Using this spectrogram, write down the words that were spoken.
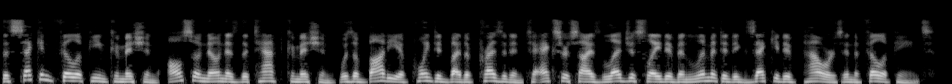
The Second Philippine Commission, also known as the Taft Commission, was a body appointed by the President to exercise legislative and limited executive powers in the Philippines.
